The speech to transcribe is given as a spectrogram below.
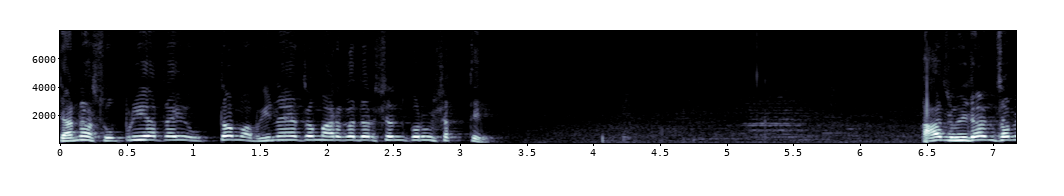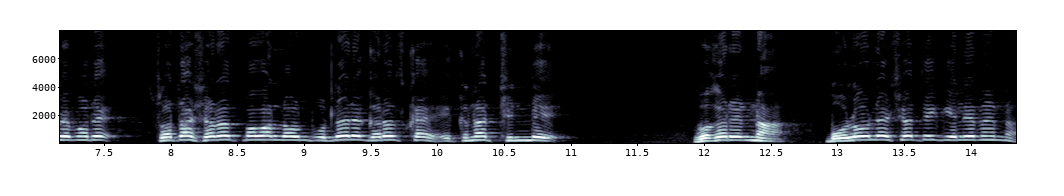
त्यांना सुप्रियाताई उत्तम अभिनयाचं मार्गदर्शन करू शकतील. आज विधानसभेमध्ये स्वतः शरद पवार जाऊन पोचले रे गरज काय? एकनाथ शिंदे वगैरेंना बोलवल्याशिवाय ते गेले नाही ना.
